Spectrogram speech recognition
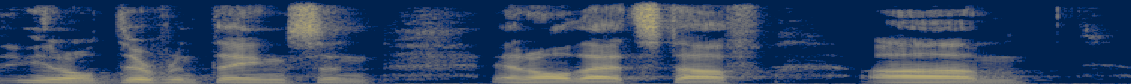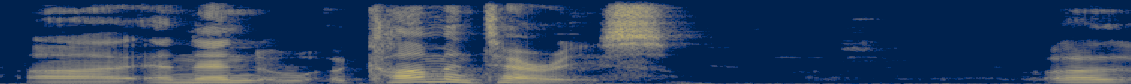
you know different things and and all that stuff. Um, uh, and then commentaries. uh,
